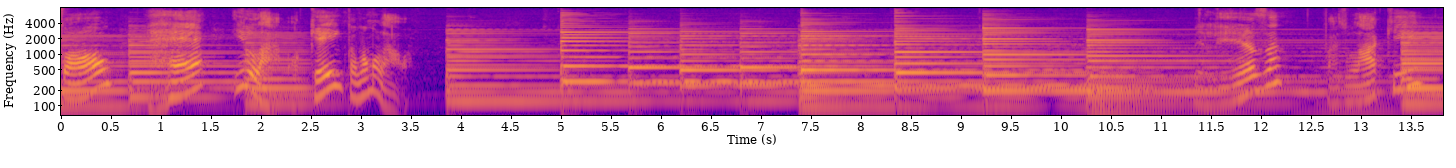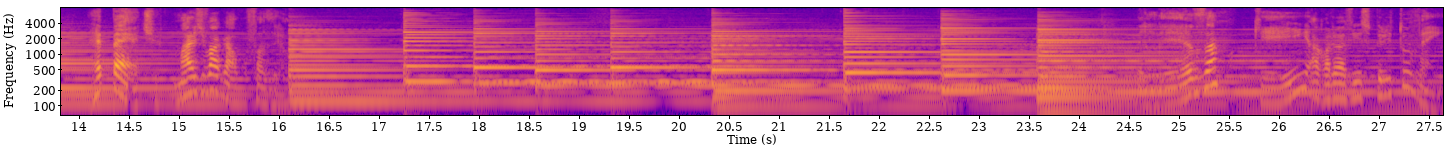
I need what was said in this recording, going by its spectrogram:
Sol, Ré e Lá, ok? Então vamos lá, ó. Beleza? Faz o Lá aqui, repete, mais devagar vou fazer. Beleza? Ok, agora vai vir o Espírito Vem.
